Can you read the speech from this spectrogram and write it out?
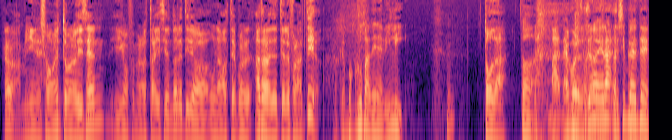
Claro, a mí en ese momento me lo dicen y conforme me lo está diciendo le tiro una hostia por- a través del teléfono al tío. ¿qué culpa tiene Billy? Toda. Toda. Vale, de acuerdo. Yo era, simplemente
